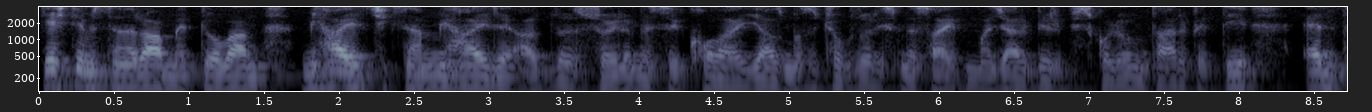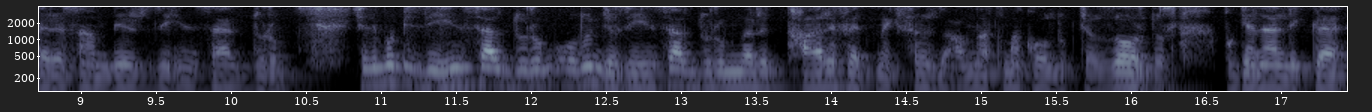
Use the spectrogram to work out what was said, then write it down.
geçtiğimiz sene rahmetli olan Mihail Csikszentmihalyi adlı söylemesi kolay, yazması çok zor isme sahip Macar bir psikoloğun tarif ettiği enteresan bir zihinsel durum. Şimdi bu bir zihinsel durum olunca zihinsel durumları tarif etmek, sözle anlatmak oldukça zordur. Bu genellikle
